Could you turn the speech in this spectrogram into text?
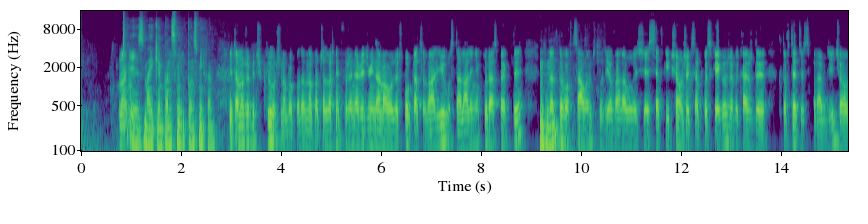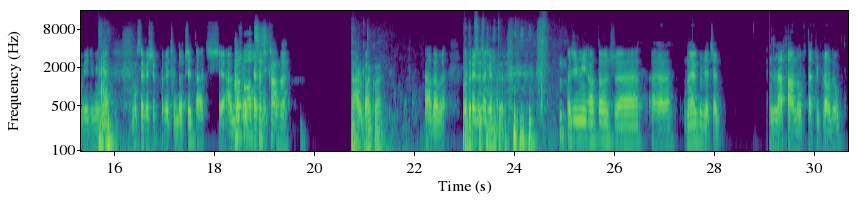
No i, z Mike'iem Ponsmi- Pondsmithem. i to może być klucz, no bo podobno podczas właśnie tworzenia Wiedźmina mało, że współpracowali, ustalali niektóre aspekty. Mhm. Dodatkowo w całym studiu walały się setki książek Sapkowskiego, żeby każdy, kto chce coś sprawdzić o Wiedźminie, mógł sobie szybko, wiecie, doczytać albo, Albo oprzeć kawę. Tak, Albo? dokładnie. A, dobra. Podeprzeć monitor. Chodzi mi o to, że e, no jakby wiecie, dla fanów taki produkt,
